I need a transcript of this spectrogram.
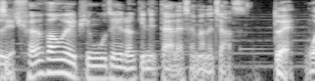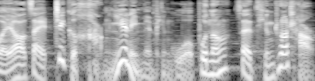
西。全方位评估这个人给你带来什么样的价值。对，我要在这个行业里面评估，我不能在停车场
